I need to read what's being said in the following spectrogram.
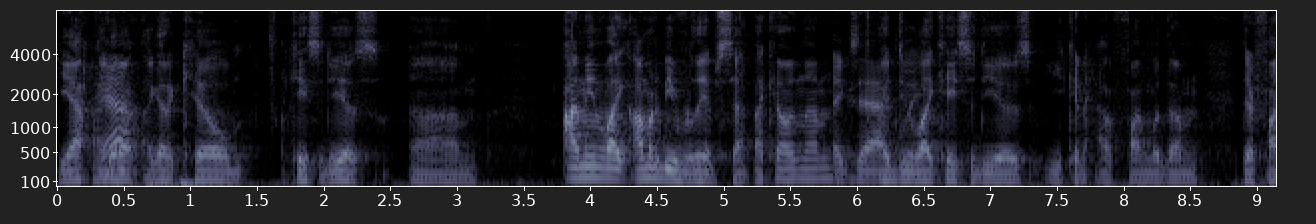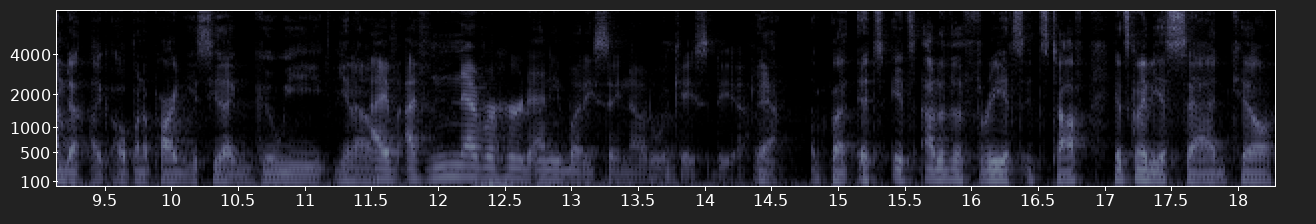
yeah, I Yeah. gotta I gotta kill quesadillas. Um, I mean, like I'm gonna be really upset by killing them. Exactly. I do like quesadillas. You can have fun with them. They're fun to like open apart. You see that gooey, you know. I've I've never heard anybody say no to a quesadilla. yeah, but it's it's out of the three, it's it's tough. It's gonna be a sad kill.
